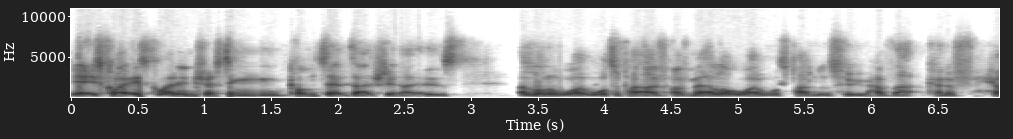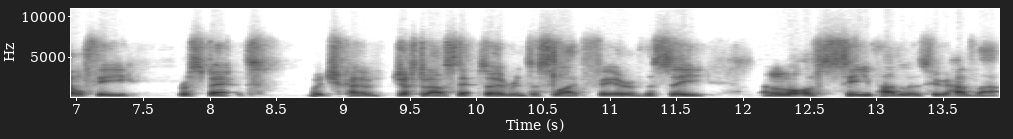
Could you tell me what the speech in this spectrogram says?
Yeah, it's quite it's quite an interesting concept actually. That is a lot of whitewater. I've I've met a lot of whitewater paddlers who have that kind of healthy respect, which kind of just about steps over into slight fear of the sea, and a lot of sea paddlers who have that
